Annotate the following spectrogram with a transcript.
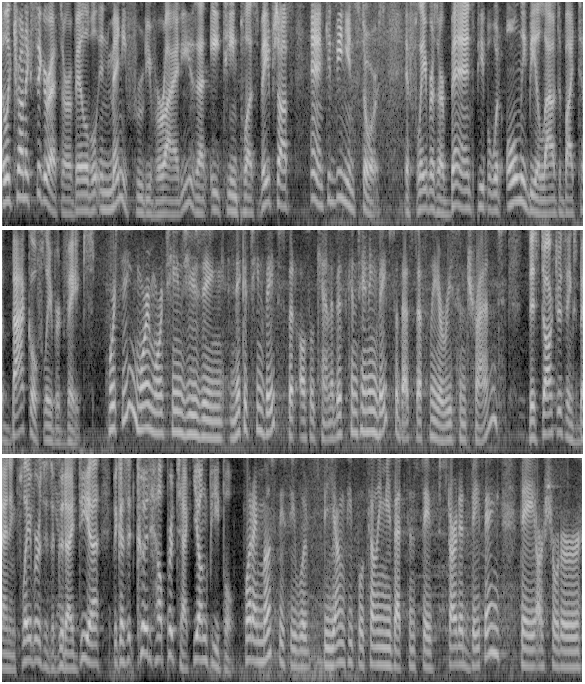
Electronic cigarettes are available in many fruity varieties at 18 plus vape shops and convenience stores. If flavors are banned, people would only be allowed to buy tobacco flavored vapes. We're seeing more and more teens using nicotine vapes, but also cannabis containing vapes, so that's definitely a recent trend. This doctor thinks banning flavors is a good idea because it could help protect young people. What I mostly see would be young people telling me that since they've started vaping, they are shorter,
